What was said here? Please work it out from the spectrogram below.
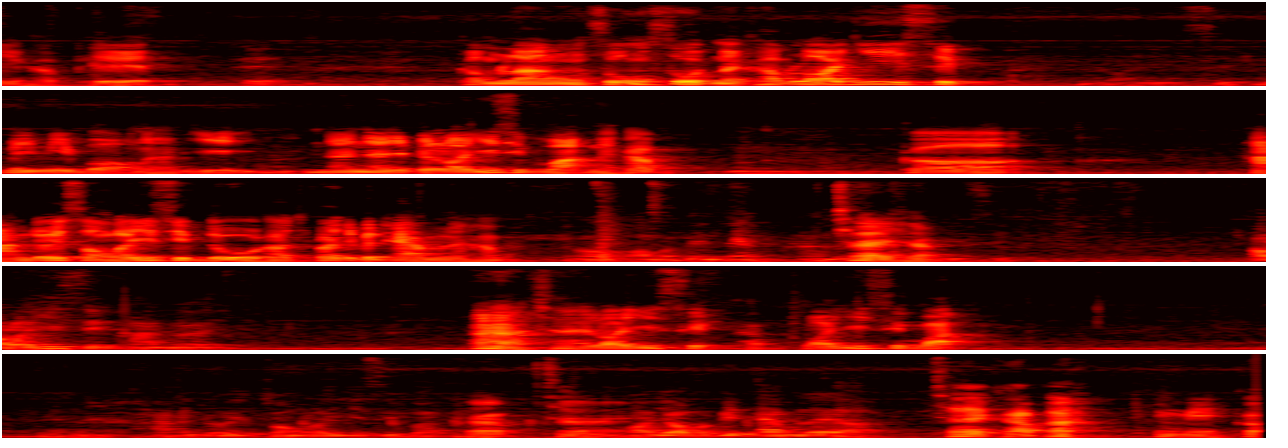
นี่ครับเพจเพจกำลังสูงสุดนะครับร้อยยี่สิบร้อยยี่สิบไม่มีบอกนะครับยี่น่าจะเป็นร้อยี่สิบวัตต์นะครับอืมก็หารด้วยสองร้อยี่สิบดูครับก็จะเป็นแอมป์นะครับ เอาเอามาเป็นแอมป์หารใช่ครับ120เอาร้อยยี่สิบหารด้วย อ่าใช่ร้อยี่สิบครับร้อยี่สิบวัตต์เดี๋ยวนะหารด้วยสองร้อยยี่สิบวัตต์ครับใช่อ๋อหยอกมาเป็นแอมป์เลยเหรอใช่ครับอะยังไงก็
